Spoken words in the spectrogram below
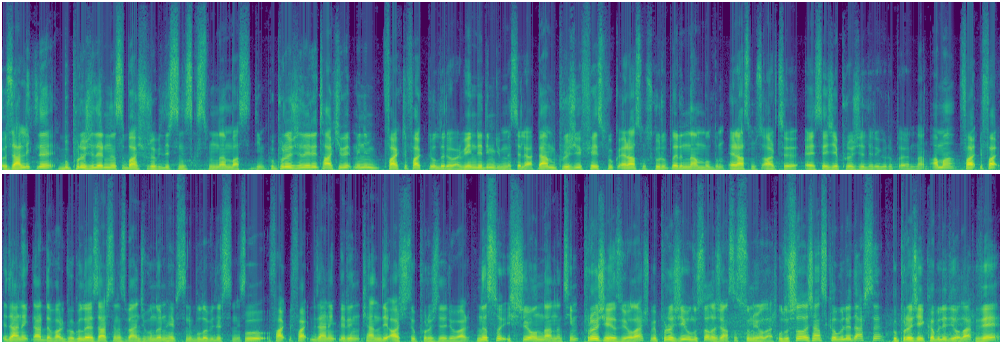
Özellikle bu projelere nasıl başvurabilirsiniz kısmından bahsedeyim. Bu projeleri takip etmenin farklı farklı yolları var. Benim dediğim gibi mesela ben bu projeyi Facebook Erasmus gruplarından buldum. Erasmus artı ESC projeleri gruplarından. Ama farklı farklı dernekler de var. Google'a yazarsanız bence bunların hepsini bulabilirsiniz. Bu farklı farklı derneklerin kendi açtığı projeleri var. Nasıl işliyor onu da anlatayım. Proje yazıyorlar ve projeyi ulusal ajansa sunuyorlar. Ulusal ajans kabul ederse bu projeyi kabul ediyorlar ve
